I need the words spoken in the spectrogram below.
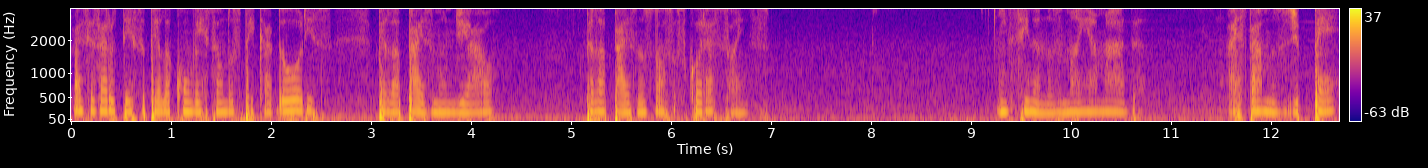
mas rezar o terço pela conversão dos pecadores, pela paz mundial, pela paz nos nossos corações. Ensina-nos, Mãe amada, a estarmos de pé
